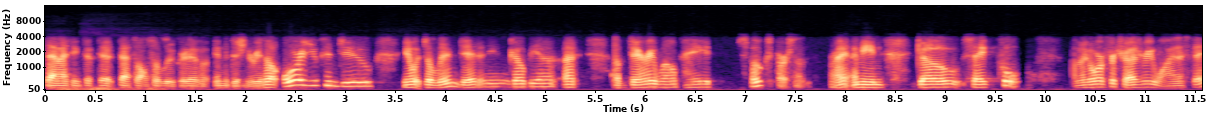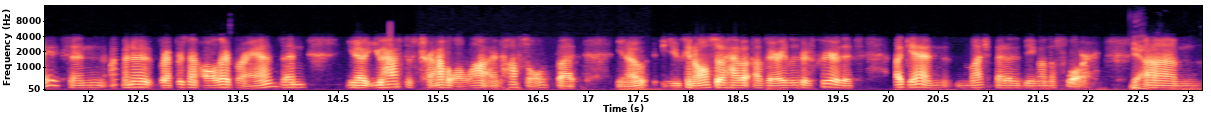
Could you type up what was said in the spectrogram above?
then I think that that's also lucrative in addition to retail. Or you can do, you know, what DLynn did, and you can go be a, a, a very well paid spokesperson, right? I mean, go say, cool, I'm gonna go work for Treasury Wine Estates, and I'm gonna represent all their brands. And you know, you have to travel a lot and hustle, but you know, you can also have a, a very lucrative career that's again much better than being on the floor. Yeah. Um,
